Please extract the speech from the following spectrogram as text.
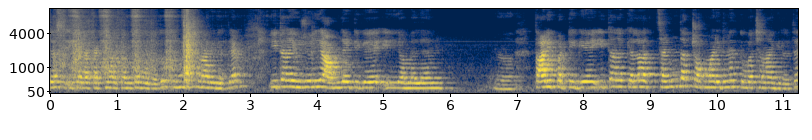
ಜಸ್ಟ್ ಈ ಥರ ಕಟ್ ಮಾಡ್ಕೊತ ಹೋಗೋದು. ತುಂಬ ಚೆನ್ನಾಗಿರುತ್ತೆ. ಈ ಥರ ಯೂಶ್ವಲಿ ಆಮ್ಲೆಟಿಗೆ ಈ ಆಮೇಲೆ ತಾಳಿಪಟ್ಟಿಗೆ ಈ ಥರಕ್ಕೆಲ್ಲ ಸಣ್ಣದಾಗಿ ಚಾಪ್ ಮಾಡಿದ್ರೆ ತುಂಬ ಚೆನ್ನಾಗಿರುತ್ತೆ.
